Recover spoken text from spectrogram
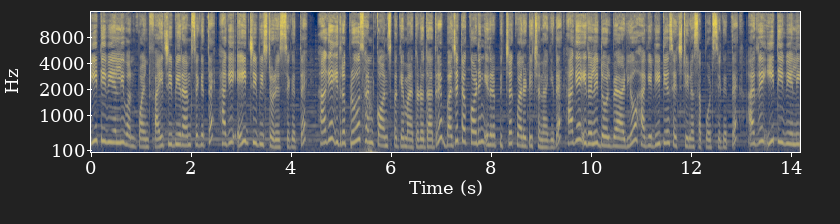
ಈ ಟಿವಿಯಲ್ಲಿ one point five G B RAM ಸಿಗುತ್ತೆ. ಹಾಗೆ ಏಟ್ ಜಿ ಬಿ ಸ್ಟೋರೇಜ್ ಸಿಗುತ್ತೆ. ಹಾಗೆ ಇದರ ಪ್ರೋಸ್ ಅಂಡ್ ಕಾನ್ಸ್ ಬಗ್ಗೆ ಮಾತಾಡೋದಾದ್ರೆ ಬಜೆಟ್ ಅಕಾರ್ಡಿಂಗ್ ಇದರ ಪಿಕ್ಚರ್ ಕ್ವಾಲಿಟಿ ಚೆನ್ನಾಗಿದೆ. ಹಾಗೆ ಇದರಲ್ಲಿ ಡೋಲ್ಬೆ ಆಡಿಯೋ ಹಾಗೆ D T S H D ನ ಸಪೋರ್ಟ್ ಸಿಗುತ್ತೆ. ಆದ್ರೆ ಈ ಟಿವಿಯಲ್ಲಿ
